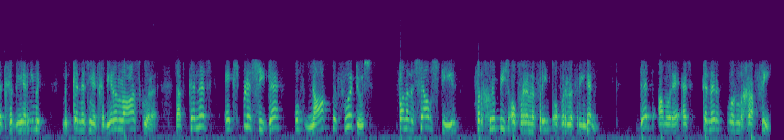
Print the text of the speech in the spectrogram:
dit gebeur nie met met kinders nie, dit gebeur in laerskole. Dat kinders eksplisiete of naakte fotos van hulle self stuur vir groepies of vir hulle vriend of vir hulle vriendin. Dit amore is kinderpornografie.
